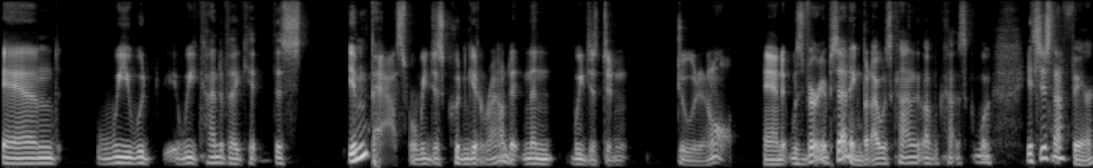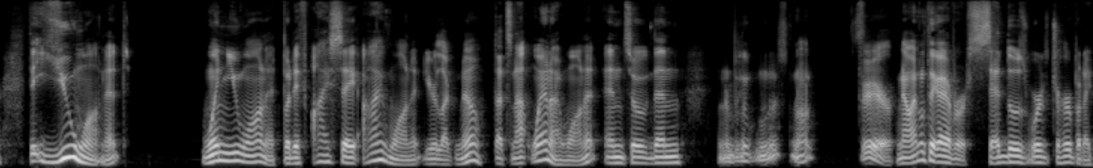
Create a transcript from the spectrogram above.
And we would, we kind of like hit this impasse where we just couldn't get around it. And then we just didn't do it at all. And it was very upsetting, but I was kind of, well, it's just not fair that you want it when you want it. But if I say I want it, you're like, no, that's not when I want it. And so then like, that's not fair. Now, I don't think I ever said those words to her, but I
